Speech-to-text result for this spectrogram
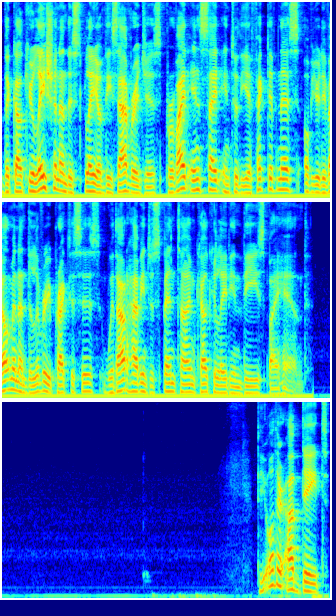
The calculation and display of these averages provide insight into the effectiveness of your development and delivery practices without having to spend time calculating these by hand. The other update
